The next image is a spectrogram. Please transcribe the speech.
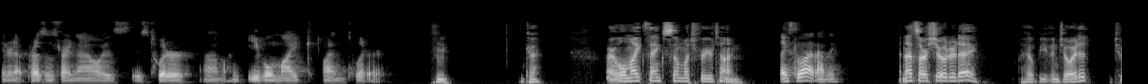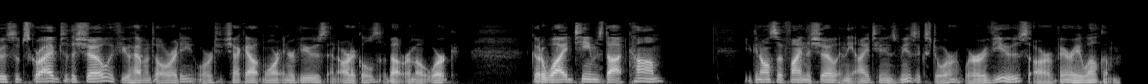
internet presence right now is is Twitter. Um, I'm Evil Mike on Twitter. Hmm. Okay. All right. Well, Mike, thanks so much for your time. Thanks a lot, Avdi. And that's our show today. I hope you've enjoyed it. To subscribe to the show if you haven't already, or to check out more interviews and articles about remote work, go to wideteams.com. You can also find the show in the iTunes Music Store, where reviews are very welcome.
